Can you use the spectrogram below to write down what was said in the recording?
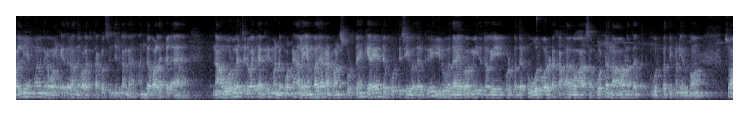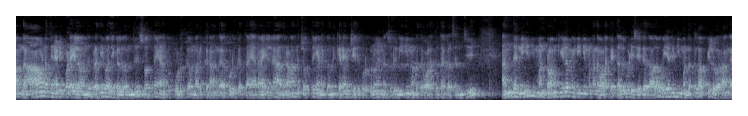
வள்ளியம்மாளுங்கிறவங்களுக்கு எதிராக அந்த வழக்கு தாக்கல் செஞ்சுருக்காங்க. அந்த வழக்கில் நான் ஒரு லட்ச ரூபாய்க்கு அக்ரிமெண்ட் போட்டேன். அதில் எண்பதாயிரம் அட்வான்ஸ் கொடுத்தேன். கிரயத்தை பூர்த்தி செய்வதற்கு இருபதாயிரம் ரூபா மீதி தொகையை கொடுப்பதற்கு ஒரு வருட கால அவகாசம் போட்டு அந்த ஆவணத்தை உற்பத்தி பண்ணியிருக்கோம். ஸோ அந்த ஆவணத்தின் அடிப்படையில் வந்து பிரதிவாதிகள் வந்து சொத்தை எனக்கு கொடுக்க மறுக்கிறாங்க கொடுக்க தயாராக இல்லை. அதனால் அந்த சொத்தை எனக்கு வந்து கிரயம் செய்து கொடுக்கணும் என்ன சொல்லி நீதிமன்றத்தை வழக்கு தாக்கல் செஞ்சு அந்த நீதிமன்றம் கீழமை நீதிமன்றம் அந்த வழக்கை தள்ளுபடி செய்ததால் உயர்நீதிமன்றத்தில் அப்பீல் வராங்க.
